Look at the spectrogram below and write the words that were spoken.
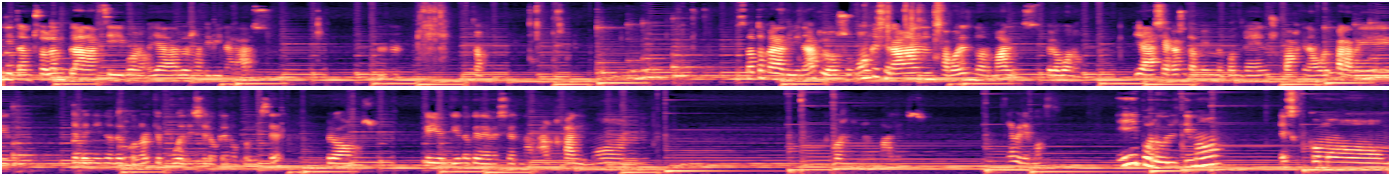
ni tan solo en plan así, bueno, ya los adivinarás. No. Os va a tocar adivinarlos. Supongo que serán sabores normales, pero bueno, ya si acaso también me pondré en su página web para ver, dependiendo del color, que puede ser o que no puede ser. Pero vamos, que yo entiendo que debe ser naranja, limón, cosas normales. Ya veremos. Y por último, es como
